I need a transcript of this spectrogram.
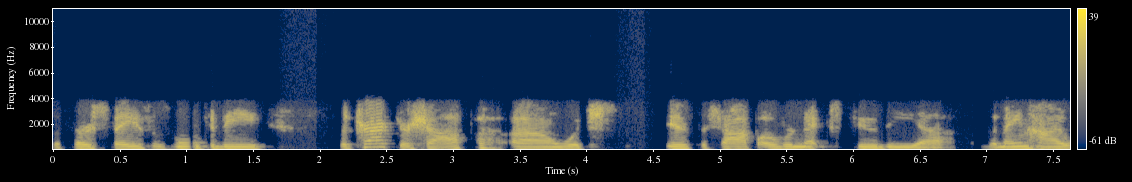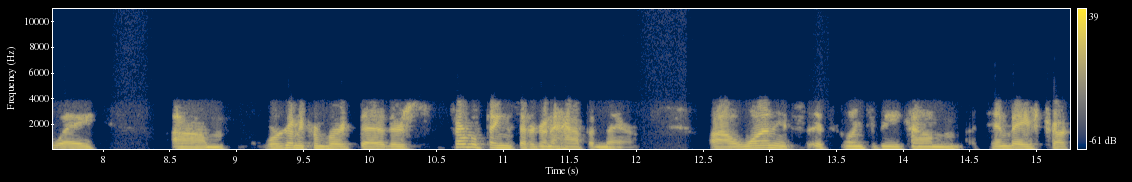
The first phase is going to be the tractor shop, uh, which is the shop over next to the uh, the main highway. Um, we're going to convert that. There's several things that are going to happen there. Uh, one, it's it's going to become a 10 base truck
